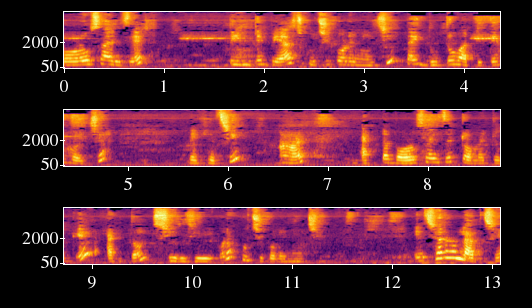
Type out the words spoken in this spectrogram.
বড় সাইজের তিনটে পেঁয়াজ কুচি করে নিয়েছি, তাই দুটো বাটিতে হয়েছে রেখেছি। আর একটা বড় সাইজের টমেটোকে একদম ঝিরিঝিরি করে কুচি করে নিয়েছি। এছাড়াও লাগছে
